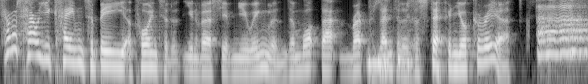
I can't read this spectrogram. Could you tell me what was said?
tell us how you came to be appointed at the University of New England and what that represented as a step in your career. Uh,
